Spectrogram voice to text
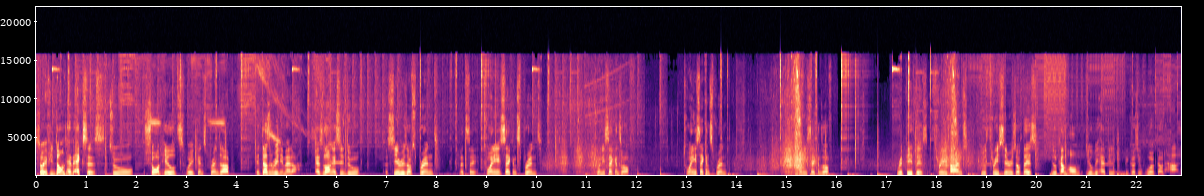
So if you don't have access to short hills where you can sprint up, it doesn't really matter. As long as you do a series of sprint, let's say 20 second sprint, 20 seconds off, 20 second sprint, 20 seconds off, Repeat this three times, do three series of this, you'll come home, you'll be happy because you've worked out hard.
